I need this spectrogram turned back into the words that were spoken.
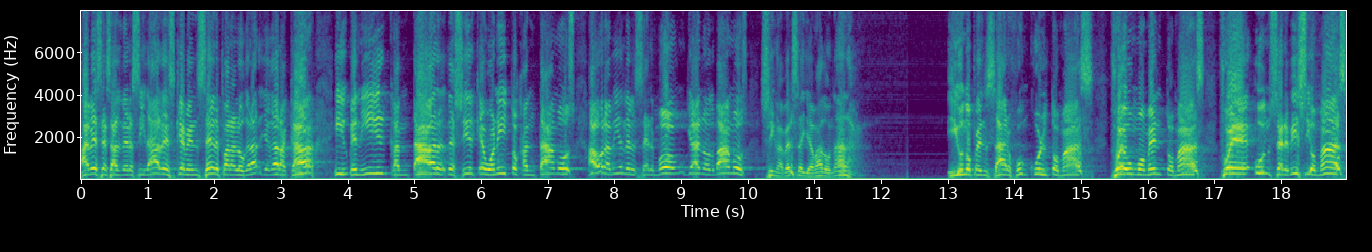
a veces adversidades que vencer para lograr llegar acá y venir, cantar, decir qué bonito cantamos, ahora viene el sermón, ya nos vamos, sin haberse llevado nada. Y uno pensar, fue un culto más, fue un momento más, fue un servicio más,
